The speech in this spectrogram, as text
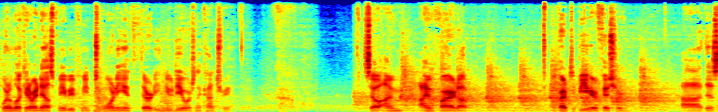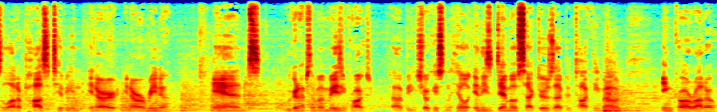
what I'm looking at right now is maybe between 20 and 30 new dealers in the country. So I'm I'm fired up. I'm fired to be here Fischer. Uh, there's a lot of positivity in, in, our in our arena, and we're gonna have some amazing products uh, being showcased on the hill in these demo sectors I've been talking about in Colorado,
